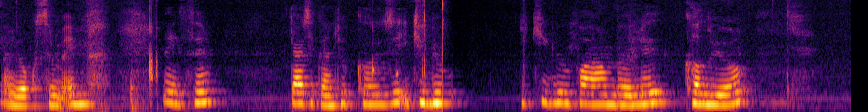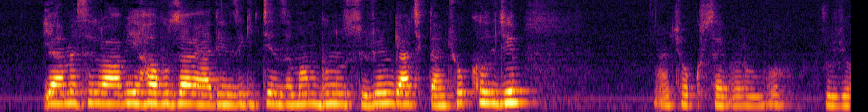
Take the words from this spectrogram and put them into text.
Yani yok sürmeyeyim. Neyse. Gerçekten çok kalıcı. İki gün iki gün falan böyle kalıyor. Ya mesela bir havuza veya denize gideceğin zaman bunu sürün. Gerçekten çok kalıcı. Yani çok seviyorum bu ruju.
